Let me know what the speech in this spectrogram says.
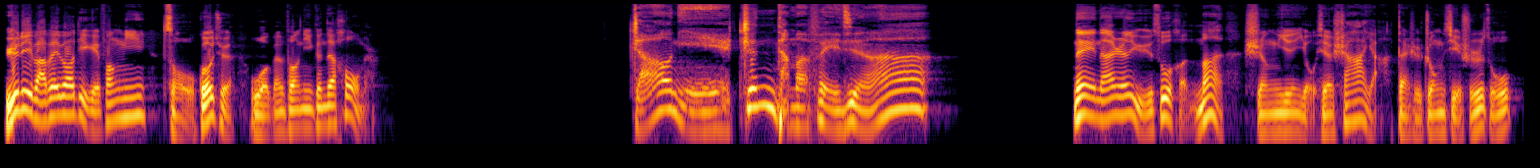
于力把背包递给方妮，走过去，我跟方妮跟在后面。找你真他妈费劲啊！那男人语速很慢，声音有些沙哑，但是中气十足。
